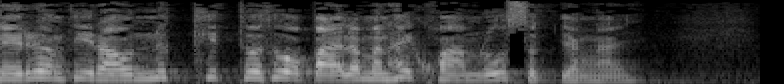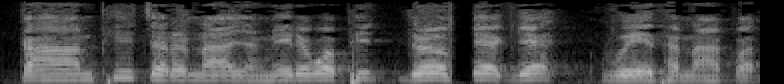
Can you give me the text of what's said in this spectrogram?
ในเรื่องที่เรานึกคิดทั่ว ๆ ไป แล้วมันให้ความรู้สึกยังไง การพิจารณาอย่างนี้เรียกว่าพิเริ่มแยกแยะเวทนาก่อน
